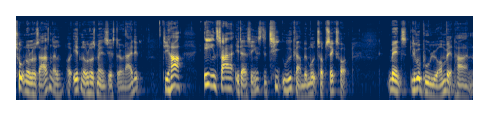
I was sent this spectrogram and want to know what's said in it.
2-0 hos Arsenal og 1-0 hos Manchester United. De har en sejr i deres seneste 10 udkampe mod top 6 hold, mens Liverpool jo omvendt har en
